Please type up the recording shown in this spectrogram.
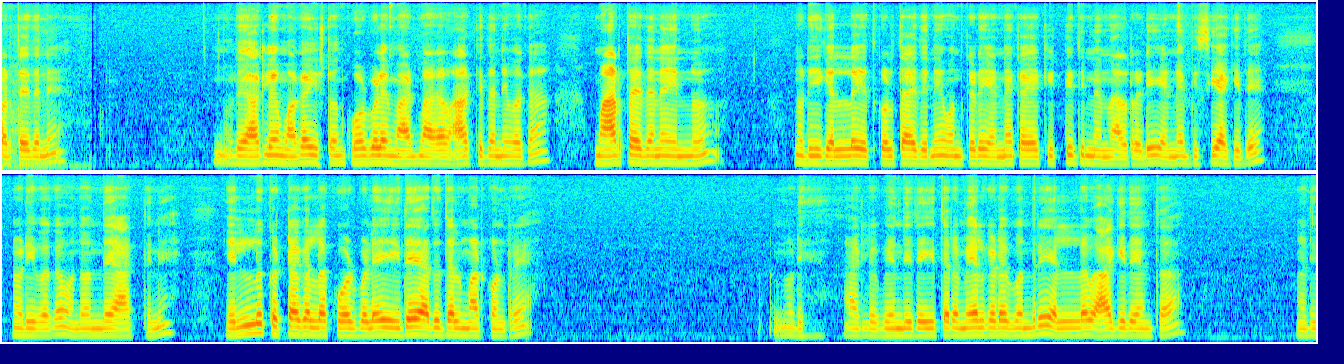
ಮಾಡ್ತಾಯಿದ್ದಾನೆ ನೋಡಿ ಆಗಲೇ ಮಗ ಇಷ್ಟೊಂದು ಕೋಡ್ಬಳೆ ಮಾಡಿ ಹಾಕಿದ್ದಾನೆ ಇವಾಗ. ಮಾಡ್ತಾಯಿದ್ದಾನೆ ಇನ್ನು. ನೋಡಿ ಈಗೆಲ್ಲ ಎತ್ಕೊಳ್ತಾ ಇದ್ದೀನಿ. ಒಂದು ಕಡೆ ಎಣ್ಣೆ ಕಾಯಕ್ಕೆ ಇಟ್ಟಿದ್ದೀನಿ ನಾನು ಆಲ್ರೆಡಿ ಎಣ್ಣೆ ಬಿಸಿ ಆಗಿದೆ. ನೋಡಿ ಇವಾಗ ಒಂದೊಂದೇ ಹಾಕ್ತೀನಿ. ಎಲ್ಲೂ ಕಟ್ಟಾಗಲ್ಲ ಕೋಡ್ಬಳೆ ಇದೇ ಅದದಲ್ಲಿ ಮಾಡಿಕೊಂಡ್ರೆ. ನೋಡಿ, ಆಗಲೇ ಬೆಂದಿದೆ. ಈ ಥರ ಮೇಲ್ಗಡೆ ಬಂದರೆ ಎಲ್ಲ ಆಗಿದೆ ಅಂತ. ನೋಡಿ,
